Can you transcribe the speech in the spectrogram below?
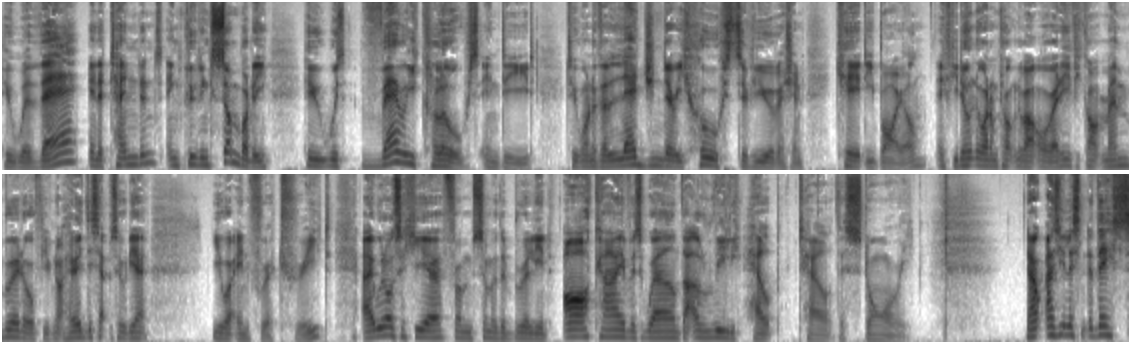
who were there in attendance, including somebody who was very close indeed to one of the legendary hosts of Eurovision, Katie Boyle. If you don't know what I'm talking about already, if you can't remember it, or if you've not heard this episode yet, you are in for a treat. Uh, we'll also hear from some of the brilliant archive as well, that'll really help tell the story. Now, as you listen to this,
